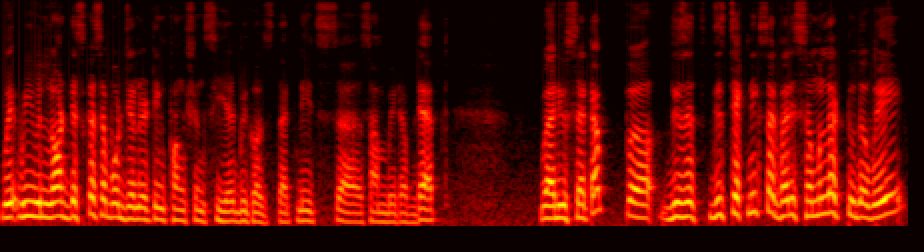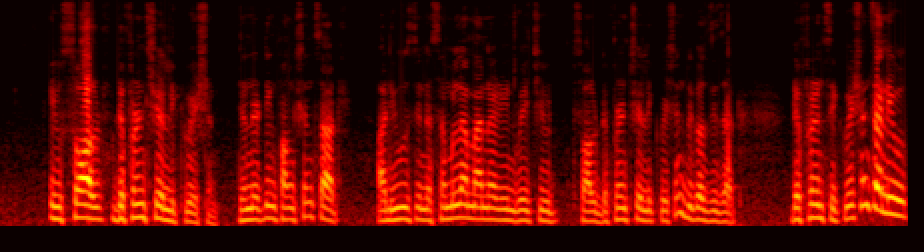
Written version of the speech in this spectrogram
We, we will not discuss about generating functions here because that needs uh, some bit of depth. where you set up uh, these, these techniques are very similar to the way you solve differential equation. Generating functions are, are used in a similar manner in which you solve differential equations because these are difference equations and you,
